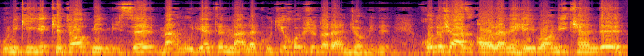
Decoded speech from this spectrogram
اونی که یک کتاب می‌نویسه مأموریت ملکوتی خودشو داره انجام میده. خودشو از عالم حیوانی کنده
